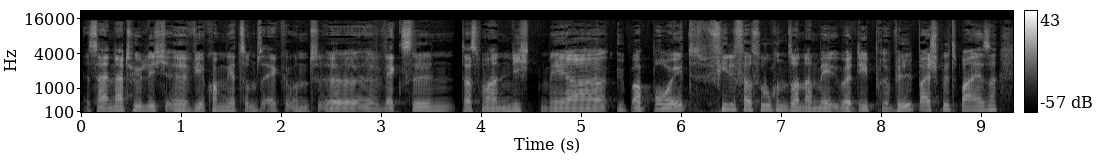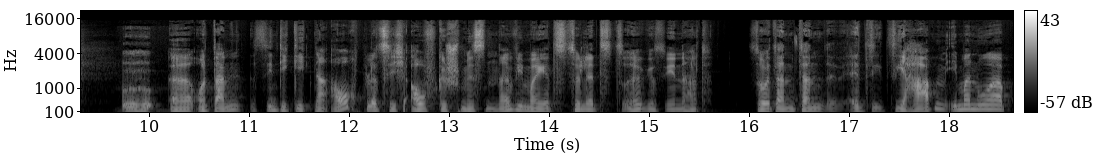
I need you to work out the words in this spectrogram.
es sei natürlich, äh, wir kommen jetzt ums Eck und äh, wechseln, dass man nicht mehr über Boyd viel versuchen, sondern mehr über Depreville beispielsweise. Mhm. Äh, und dann sind die Gegner auch plötzlich aufgeschmissen, ne? wie man jetzt zuletzt äh, gesehen hat. So, dann, dann, äh, sie, sie haben immer nur,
